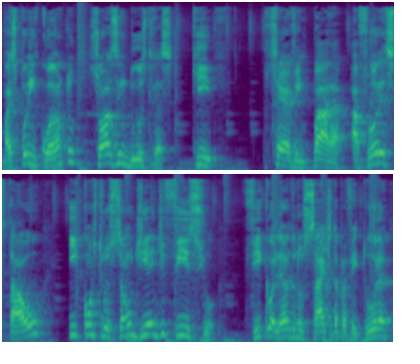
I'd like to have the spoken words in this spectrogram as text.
mas por enquanto só as indústrias que servem para a florestal e construção de edifício. Fique olhando no site da prefeitura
